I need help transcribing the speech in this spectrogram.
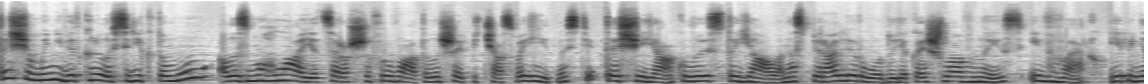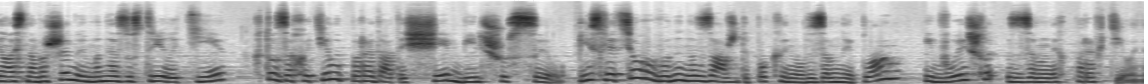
Те, що мені відкрилось рік тому, але змогла я це розшифрувати лише під час вагітності. Те, що я, коли стояла на спіралі роду, яка йшла вниз і вверх, я піднялась на вершину, і мене зустріли ті. Хто захотіли передати ще більшу силу. Після цього вони назавжди покинули земний план і вийшли з земних перевтілень.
